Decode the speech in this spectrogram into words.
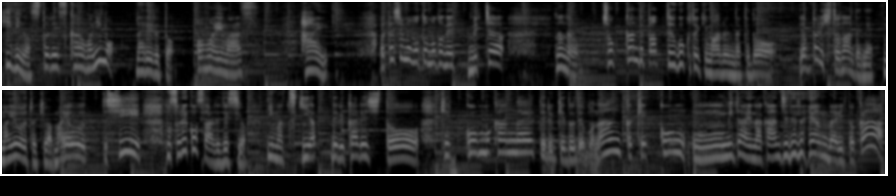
日々のストレス緩和にもなれると思います。はい。私ももともとねめっちゃなんだろう直感でパッて動く時もあるんだけどやっぱり人なんでね迷う時は迷うしもうそれこそあれですよ。今付き合ってる彼氏と結婚も考えてるけどでもなんか結婚んみたいな感じで悩んだりとか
